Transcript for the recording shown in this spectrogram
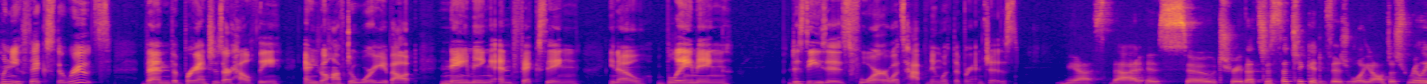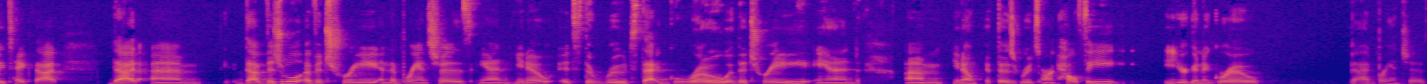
When you fix the roots, then the branches are healthy and you don't have to worry about naming and fixing, you know, blaming diseases for what's happening with the branches. Yes, that is so true. That's just such a good visual, y'all. Just really take that that um that visual of a tree and the branches and you know it's the roots that grow the tree and um, you know if those roots aren't healthy you're going to grow bad branches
